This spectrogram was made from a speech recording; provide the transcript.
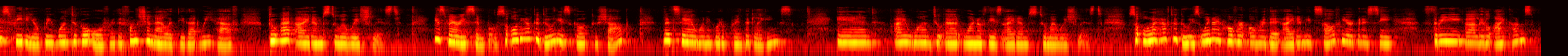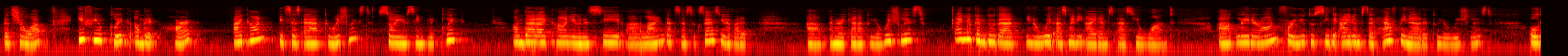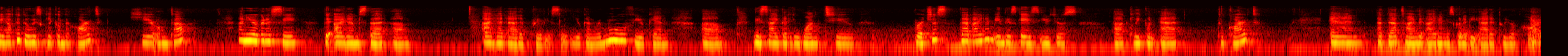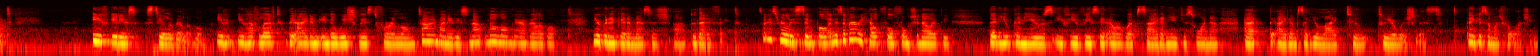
this video, we want to go over the functionality that we have to add items to a wish list. It's very simple. So all you have to do is go to shop. Let's say I want to go to printed leggings and I want to add one of these items to my wish list. So all I have to do is when I hover over the item itself, you're going to see three uh, little icons that show up. If you click on the heart icon, it says add to wish list. So you simply click on that icon. You're going to see a line that says success. You have added um, Americana to your wish list. And you can do that, you know, with as many items as you want. Uh, later on, for you to see the items that have been added to your wish list, all you have to do is click on the heart here on top, and you're going to see the items that um, I had added previously. You can remove, you can uh, decide that you want to purchase that item. In this case, you just uh, click on add to cart, and at that time, the item is going to be added to your cart if it is still available. If you have left the item in the wish list for a long time and it is not, no longer available, you're going to get a message uh, to that effect. So it's really simple and it's a very helpful functionality that you can use if you visit our website and you just want to add the items that you like to, to your wish list. Thank you so much for watching.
